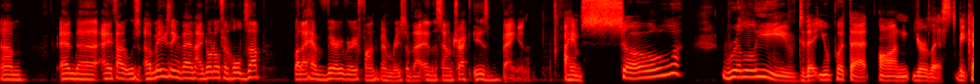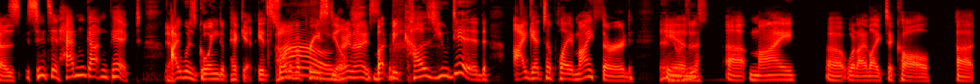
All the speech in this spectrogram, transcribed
Um and uh, I thought it was amazing then. I don't know if it holds up, but I have very very fond memories of that and the soundtrack is banging. I am so relieved that you put that on your list because since it hadn't gotten picked, Yeah. I was going to pick it. It's sort of a Oh, pre-steal. Very nice. But because you did, I get to play my third And in uh, my uh, what I like to call uh,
